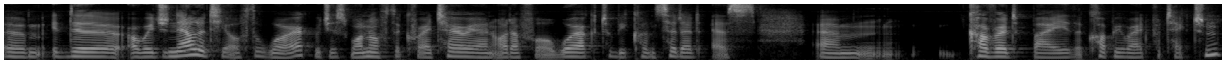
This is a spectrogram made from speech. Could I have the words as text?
um, the originality of the work, which is one of the criteria in order for a work to be considered as um, covered by the copyright protection,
